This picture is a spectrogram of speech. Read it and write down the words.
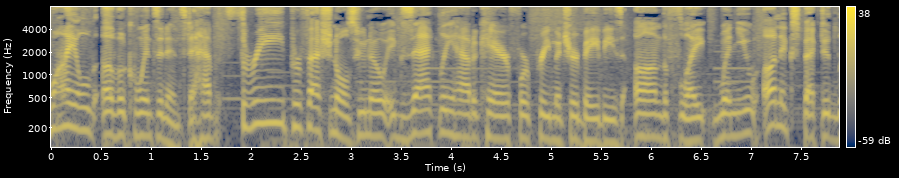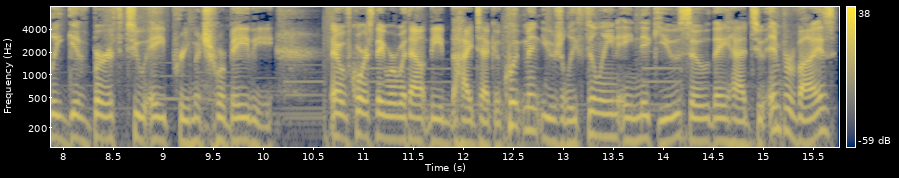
wild of a coincidence to have three professionals who know exactly how to care for premature babies on the flight when you unexpectedly give birth to a premature baby. Now, of course, they were without the high tech equipment usually filling a NICU, so they had to improvise.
